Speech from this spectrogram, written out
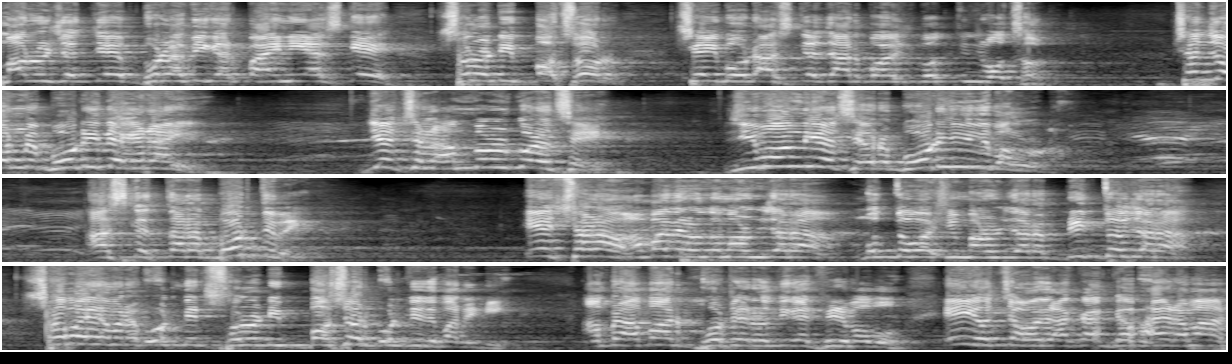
মানুষের যে ভোটাধিকার পায়নি আজকে, ষোলোটি বছর, সেই ভোট আজকে যার বয়স বত্রিশ বছর। সে জন্মে ভোটই দেখে নাই। যে ছেলে আন্দোলন করেছে, জীবন দিয়েছে, ওরা ভোটই দিতে পারল না। আজকে তারা ভোট দেবে। এছাড়াও আমাদের মতো মানুষ যারা, মধ্যবয়সী মানুষ যারা, বৃদ্ধ যারা, সবাই আমরা ভোট দিতে ষোলোটি বছর ভোট দিতে পারিনি। আমরা আবার ভোটের অধিকার ফিরে পাবো। এই হচ্ছে আমাদের আকাঙ্ক্ষা ভাইয়ের আমার।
